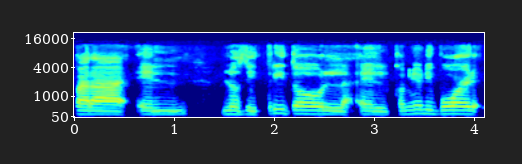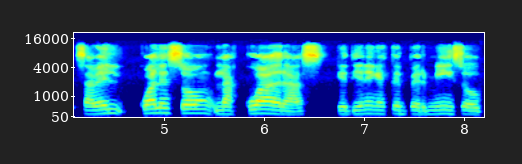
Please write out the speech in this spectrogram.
para el, los distritos, el community board, saber cuáles son las cuadras que tienen este permiso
